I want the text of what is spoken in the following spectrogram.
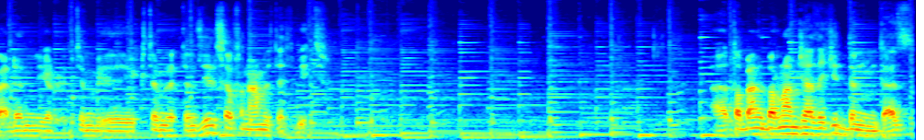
بعدين يتم يكتمل التنزيل سوف نعمل تثبيت. آه، طبعا البرنامج هذا جدا ممتاز.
